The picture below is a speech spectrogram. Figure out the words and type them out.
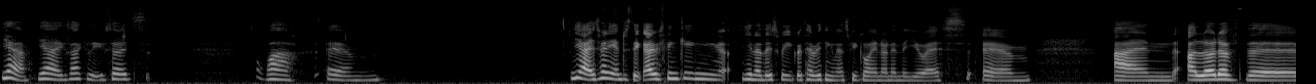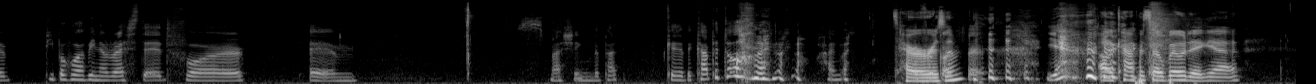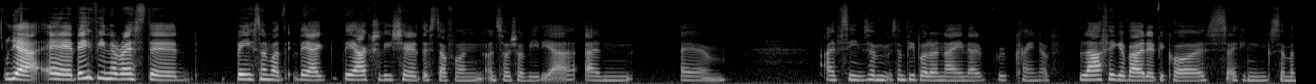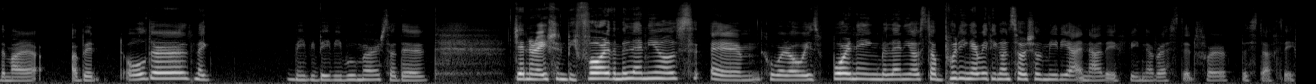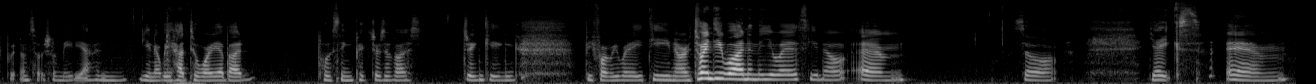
Yeah, yeah, exactly. So it's wow. Um yeah, it's very interesting. I was thinking, you know, this week with everything that's been going on in the US, um, and a lot of the people who have been arrested for um, smashing the pat- the Capitol. I don't know. Hang on. Terrorism yeah. oh capitol building yeah Yeah, uh, they've been arrested based on what they they actually shared the stuff on, on social media, and um, I've seen some some people online that were kind of laughing about it because I think some of them are a bit older, like maybe baby boomers, so the generation before the millennials, um, who were always warning millennials stop putting everything on social media, and now they've been arrested for the stuff they've put on social media, and you know we had to worry about posting pictures of us drinking before we were 18 or 21 in the US, you know. Um, so, yikes. Um,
